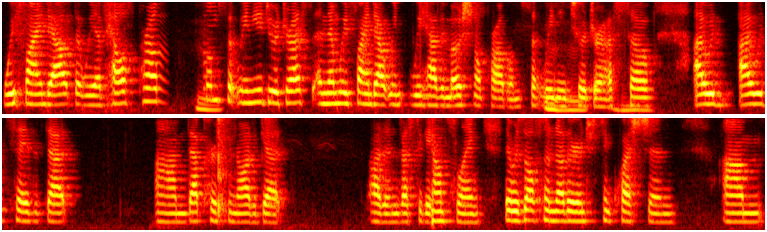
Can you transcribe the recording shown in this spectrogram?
we find out that we have health problems Mm. that we need to address, and then we find out we, we have emotional problems that we need to mm-hmm. address. Mm-hmm. So, I would I would say that that um, that person ought to get ought to investigate counseling. There was also another interesting question um,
